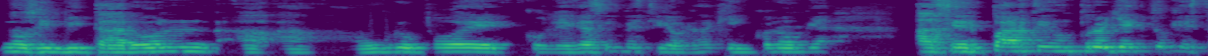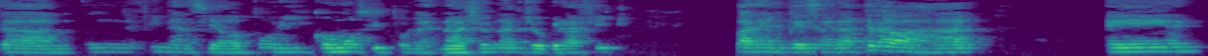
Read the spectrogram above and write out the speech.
nos invitaron a, a un grupo de colegas investigadores aquí en Colombia a ser parte de un proyecto que está mm, financiado por ICOMOS y por la National Geographic para empezar a trabajar en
